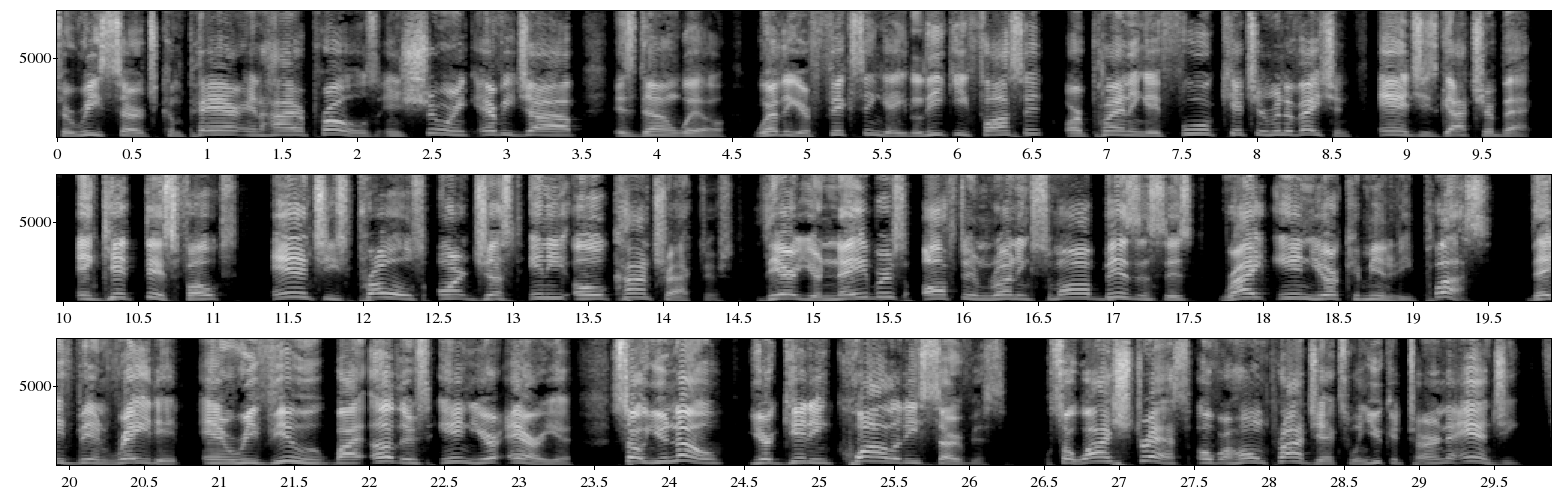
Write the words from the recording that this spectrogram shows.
to research, compare, and hire pros, ensuring every job is done well. Whether you're fixing a leaky faucet or planning a full kitchen renovation, Angie's got your back. And get this, folks. Angie's pros aren't just any old contractors. They're your neighbors, often running small businesses right in your community. Plus, they've been rated and reviewed by others in your area. So you know you're getting quality service. So why stress over home projects when you can turn to Angie?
